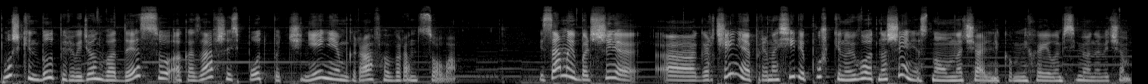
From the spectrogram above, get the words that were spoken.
Пушкин был переведен в Одессу, оказавшись под подчинением графа Воронцова. И самые большие а, огорчения приносили Пушкину его отношения с новым начальником Михаилом Семеновичем.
